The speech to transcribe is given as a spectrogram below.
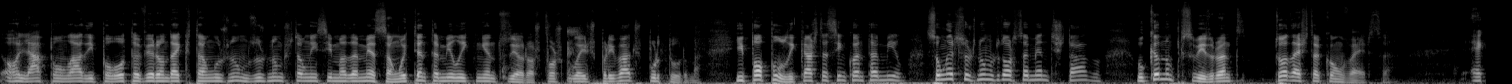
a olhar para um lado e para o outro a ver onde é que estão os números. Os números estão em cima da mesa. São 80.500 euros para os colégios privados por turma. E para o público gasta 50 mil. São estes os números do Orçamento de Estado. O que eu não percebi durante toda esta conversa é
